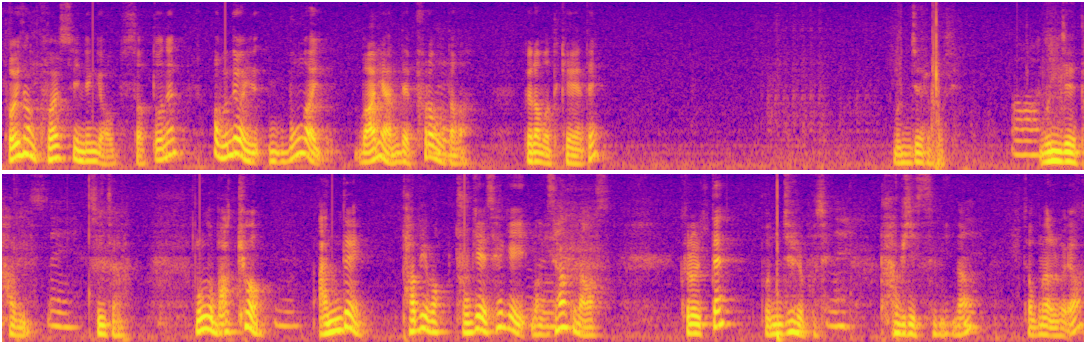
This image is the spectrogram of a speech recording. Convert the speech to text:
더 이상 구할 수 있는 게 없어 또는 아, 문제가 이- 뭔가 말이 안 돼 풀어보다가 네. 그럼 어떻게 해야 돼? 문제를 보세요 아, 문제에 답이 있어 네. 진짜 뭔가 막혀 음. 안 돼. 답이 막 두 개, 세 개 막 네. 이상하게 나왔어. 그럴 땐 문제를 보세요. 네. 답이 있습니다. 네. 정말로요.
